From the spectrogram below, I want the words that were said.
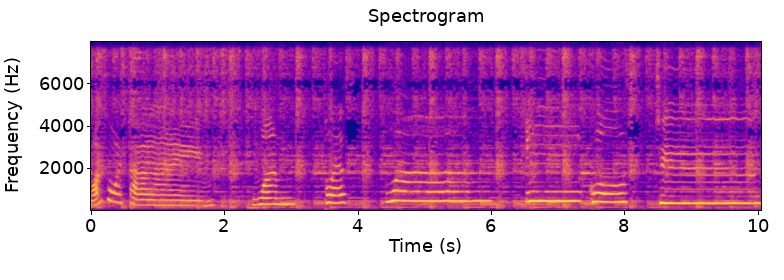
One more time. One plus one equals two.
